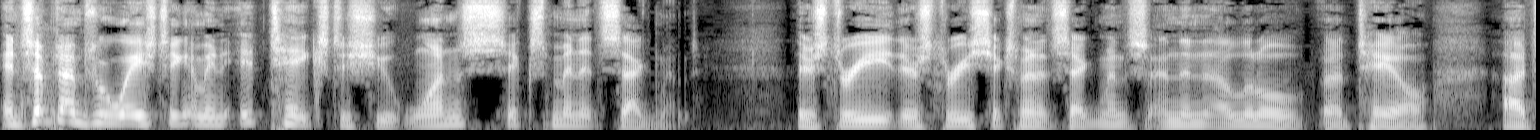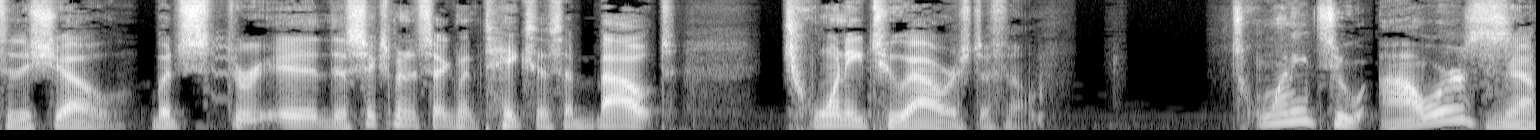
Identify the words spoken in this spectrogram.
and sometimes we're wasting. I mean, it takes to shoot one six minute segment. There's three. There's three six minute segments, and then a little uh, tail uh, to the show. But uh, the six minute segment takes us about twenty two hours to film. 22 hours? Yeah.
